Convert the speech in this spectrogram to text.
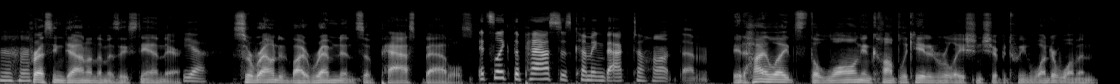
Mm-hmm. pressing down on them as they stand there, Yeah. surrounded by remnants of past battles. It's like the past is coming back to haunt them. It highlights the long and complicated relationship between Wonder Woman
